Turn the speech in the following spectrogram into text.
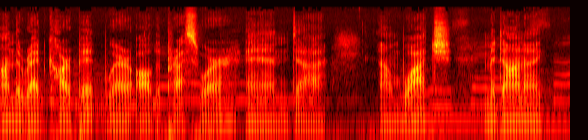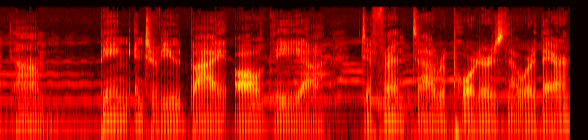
on the red carpet where all the press were and uh, um, watch Madonna um, being interviewed by all the uh, different uh, reporters that were there.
